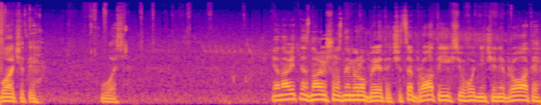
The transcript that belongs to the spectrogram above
бачите. Ось. Я навіть не знаю, що з ними робити. Чи це брати їх сьогодні, чи не брати.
